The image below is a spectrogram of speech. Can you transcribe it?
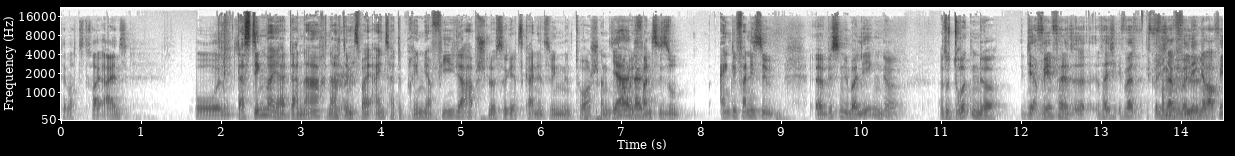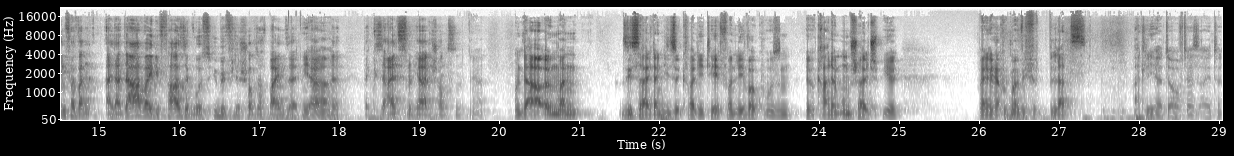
Der macht es 3-1. Und Das Ding war ja danach, nach dem 2-1 hatte Bremen ja viele Abschlüsse, jetzt keine zwingenden Torschancen, Ja, aber ich fand sie so, eigentlich fand ich sie äh, ein bisschen überlegender, also drückender. ja, auf jeden Fall, äh, ich, ich, weiß, ich will nicht sagen Gefühl. überlegen, aber auf jeden Fall waren, Alter, da war die Phase, wo es übel viele Chancen auf beiden Seiten Ja. gab. Ne? Da ist alles und her an Chancen. Ja. Und da irgendwann siehst du halt dann diese Qualität von Leverkusen, äh, gerade im Umschaltspiel. Ich meine, Ja. guck mal, wie viel Platz Atli hat da auf der Seite,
